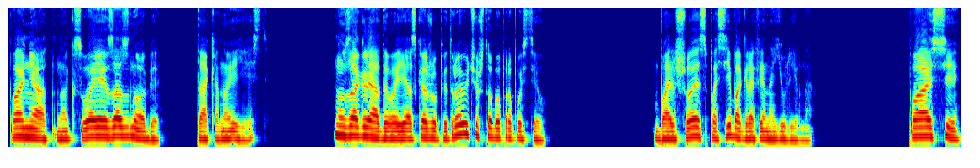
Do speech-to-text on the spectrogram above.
«Понятно, к своей зазнобе». «Так оно и есть». «Ну, заглядывай, я скажу Петровичу, чтобы пропустил». «Большое спасибо, Аграфена Юльевна». «Паси,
